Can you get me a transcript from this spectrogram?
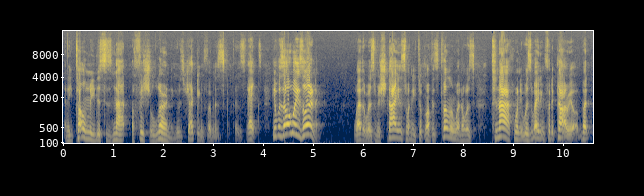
And he told me this is not official learning. He was checking for mistakes. He was always learning. Whether it was Mishnayos when he took off his tefillin, when it was Tanakh when he was waiting for the Kario. But,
